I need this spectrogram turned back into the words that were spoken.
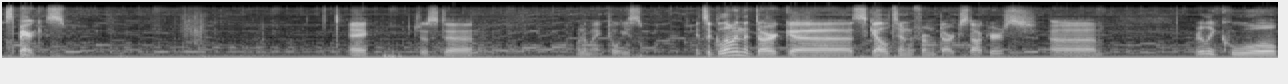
Asparagus. Hey, just uh, one of my toys. It's a glow-in-the-dark uh, skeleton from Darkstalkers. Um, really cool.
